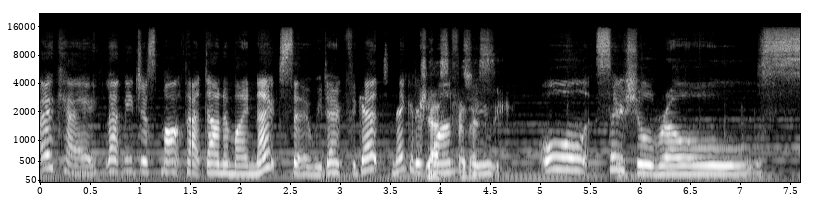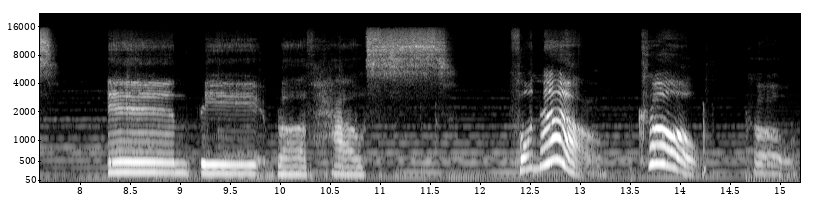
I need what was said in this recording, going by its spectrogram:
Okay. Let me just mark that down in my notes so we don't forget. Negative Just one for to scene. all social rolls in the bathhouse. For now. Cool. Cool.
